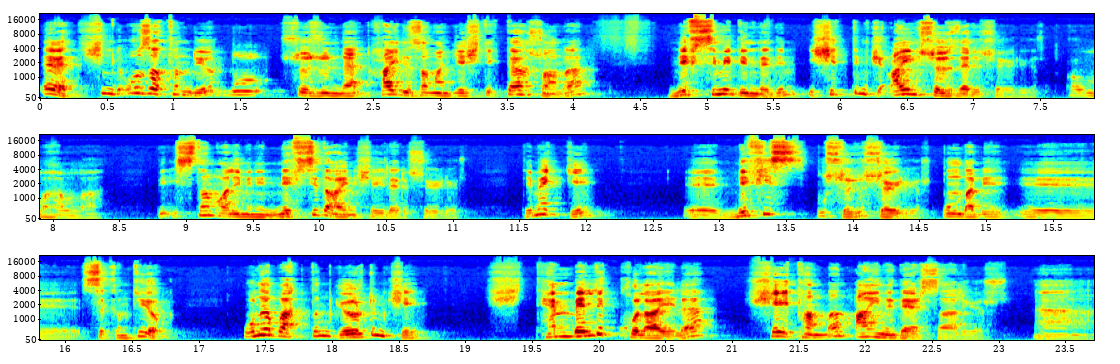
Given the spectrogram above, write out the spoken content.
Evet, şimdi o zatın diyor bu sözünden hayli zaman geçtikten sonra nefsimi dinledim. işittim ki aynı sözleri söylüyor. Allah Allah. Bir İslam aliminin nefsi de aynı şeyleri söylüyor. Demek ki e, nefis bu sözü söylüyor. Bunda bir e, sıkıntı yok. Ona baktım gördüm ki tembellik kulağıyla şeytandan aynı ders alıyor. Ha,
